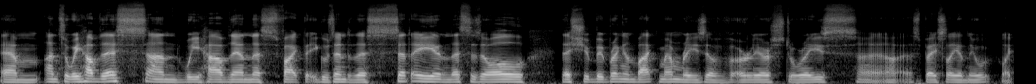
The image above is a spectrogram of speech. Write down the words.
Um, and so we have this, and we have then this fact that he goes into this city, and this is all. This should be bringing back memories of earlier stories, uh, especially in the like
